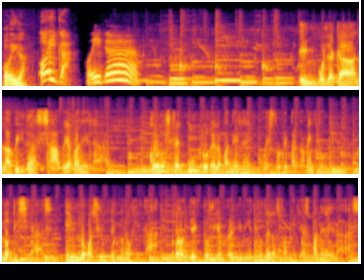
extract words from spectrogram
Oiga. Oiga. Oiga. En Boyacá, la vida sabe a panela. Conozca el mundo de la panela en nuestro departamento. Noticias, innovación tecnológica, proyectos y emprendimientos de las familias paneleras.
